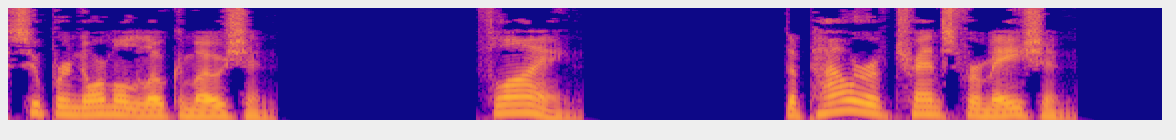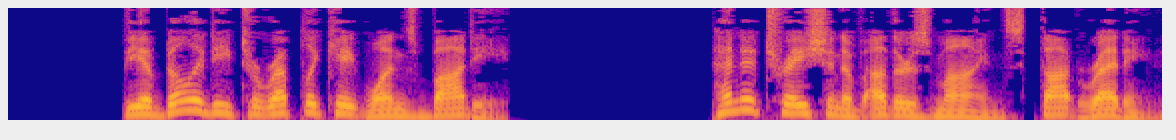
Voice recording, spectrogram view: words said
supernormal locomotion. Flying the power of transformation The ability to replicate one's body Penetration of others' minds thought reading,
